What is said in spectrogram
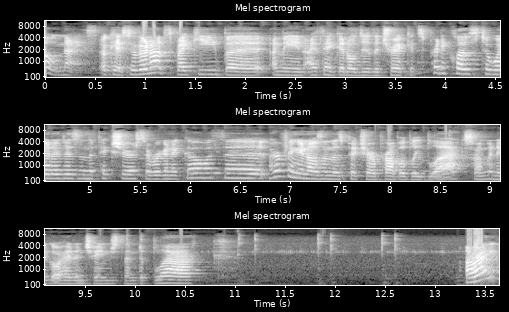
Oh, nice. Okay, so they're not spiky, but I mean, I think it'll do the trick. It's pretty close to what it is in the picture, so we're gonna go with it. Her fingernails in this picture are probably black, so I'm gonna go ahead and change them to black. All right,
